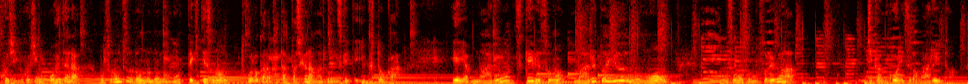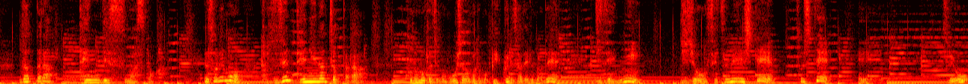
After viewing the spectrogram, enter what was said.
個人個人終えたらもうその都度どんどんどんどん持ってきてそのところから片っ端から丸をつけていくとか。いやいや丸をつけるその丸というのもそもそもそれは時間効率が悪いと。だったら点で済ますとか。でそれも突然点になっちゃったら子どもたちの保護者の方もびっくりされるので事前に事情を説明してそして、えー、それを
